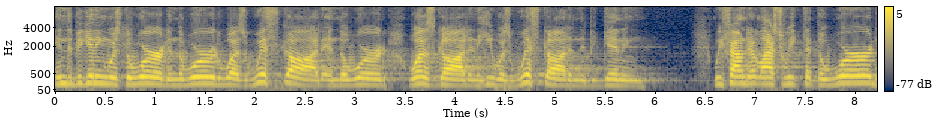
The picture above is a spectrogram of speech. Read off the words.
In the beginning was the Word, and the Word was with God, and the Word was God, and he was with God in the beginning. We found out last week that the Word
